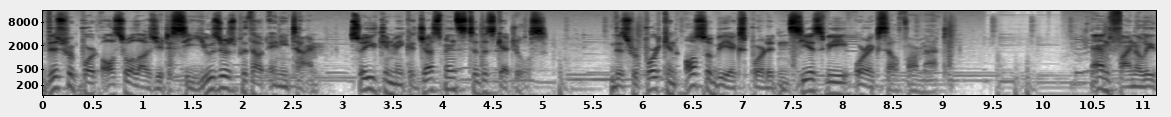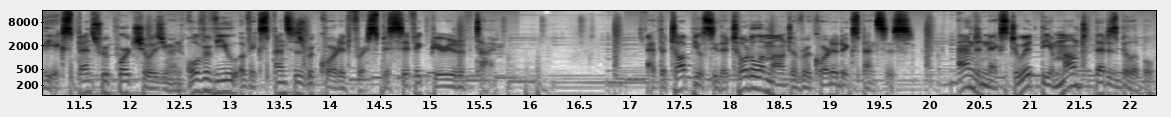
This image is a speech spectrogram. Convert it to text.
This report also allows you to see users without any time, so you can make adjustments to the schedules. This report can also be exported in CSV or Excel format. And finally, the expense report shows you an overview of expenses recorded for a specific period of time. At the top, you'll see the total amount of recorded expenses, and next to it, the amount that is billable.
